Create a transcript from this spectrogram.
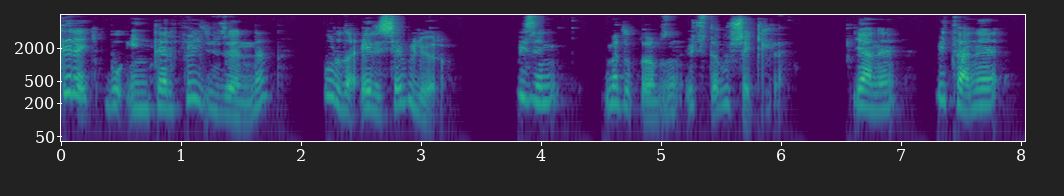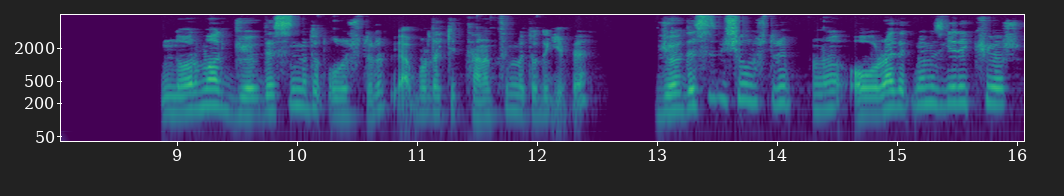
direkt bu interface üzerinden burada erişebiliyorum. Bizim metotlarımızın üçü de bu şekilde. Yani bir tane normal gövdesiz metot oluşturup ya buradaki tanıtım metodu gibi gövdesiz bir şey oluşturup bunu override etmemiz gerekiyor.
